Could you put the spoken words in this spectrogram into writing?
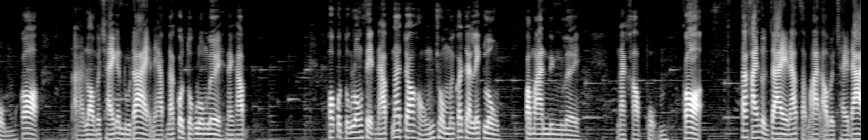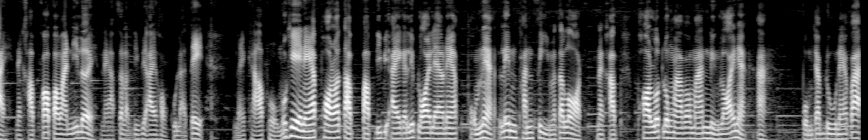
ผมก็อาลองไปใช้กันดูได้นะครับ แล้วกดตกลงเลยนะครับ พอกดตกลงเสร็จนะครับ หน้าจอของคุณผู้ชมมันก็จะเล็กลงประมาณหนึ่งเลยนะครับผมก็ถ้าใครสนใจนะครับสามารถเอาไปใช้ได้นะครับ ก็ประมาณนี้เลยนะครับสำหรับ DPI ของคุณลาเต้นะครับผมโอเคนะครับพอเราตับปรับ DPI กันเรียบร้อยแล้วนะครับผมเนี่ยเล่นพันสมาตลอดนะครับพอลดลงมาประมาณ 100 เนี่ยอะผมจะดูนะครับว่า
